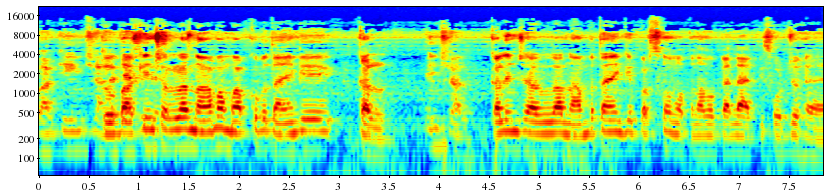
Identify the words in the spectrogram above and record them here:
बाकी इंशाल्लाह तो बाकी इंशाल्लाह नाम हम आपको बताएँगे कल। इंशाल्लाह। कल इंशाल्लाह नाम बताएँगे परसों हम अपना वो पहला एपिसोड जो है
